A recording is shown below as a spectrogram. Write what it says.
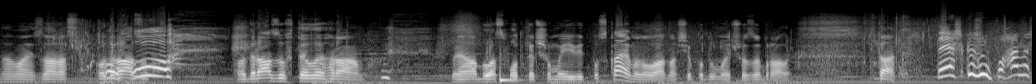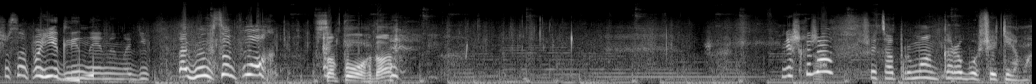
Давай зараз одразу, Ого! одразу в телеграм. Треба було сфоткати, що ми її відпускаємо, ну ладно, ще подумають, що забрали. Так, Та я ж кажу, погано, що сапоги длинні не надів. Так би в сапог. сапог, да? Я ж казав, що ця приманка робоча тема.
